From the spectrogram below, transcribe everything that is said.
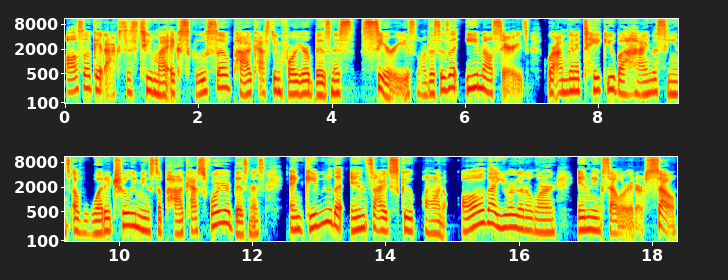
also get access to my exclusive podcasting for your business series. Now, this is an email series where I'm going to take you behind the scenes of what it truly means to podcast for your business and give you the inside scoop on all that you are going to learn in the accelerator. So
